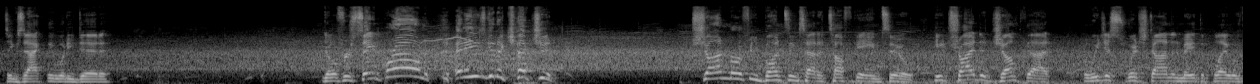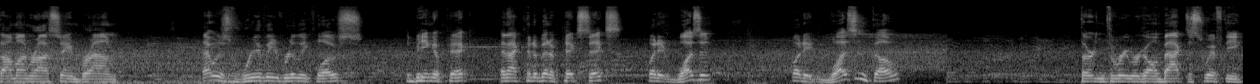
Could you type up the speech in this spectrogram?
It's exactly what he did. Go for St. Brown, and he's going to catch it. Sean Murphy Bunting's had a tough game, too. He tried to jump that, but we just switched on and made the play with Amon-Ra St. Brown. That was really, really close to being a pick, and that could have been a pick six, but it wasn't. But it wasn't, though. Third and three, we're going back to Swifty.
